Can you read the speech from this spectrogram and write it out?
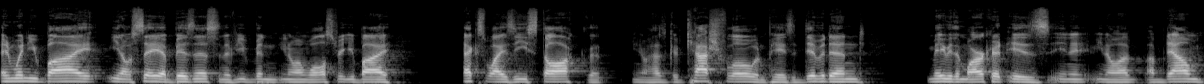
And when you buy, you know, say a business, and if you've been, you know, on Wall Street, you buy X Y Z stock that you know has good cash flow and pays a dividend maybe the market is in a you know a, a down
